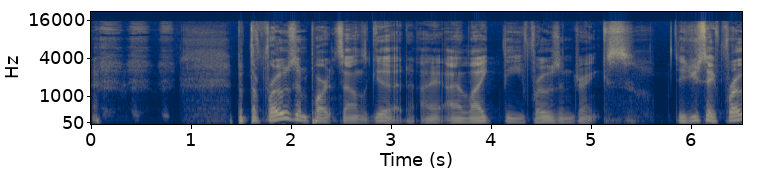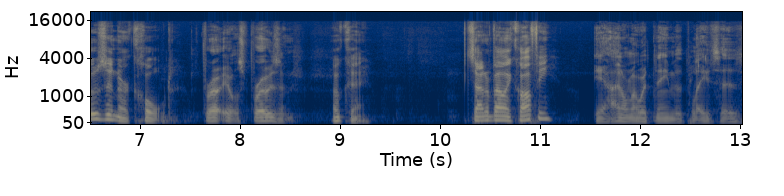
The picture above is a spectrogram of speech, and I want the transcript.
but the frozen part sounds good. I, I like the frozen drinks. Did you say frozen or cold? Fro- it was frozen. Okay. Saddle Valley Coffee? Yeah, I don't know what the name of the place is.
